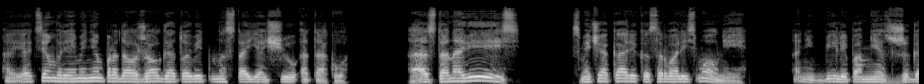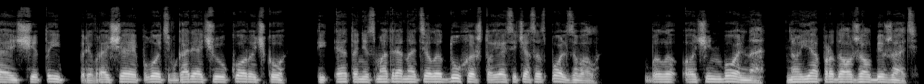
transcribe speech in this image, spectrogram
а я тем временем продолжал готовить настоящую атаку. «Остановись!» С меча Карика сорвались молнии. Они били по мне, сжигая щиты, превращая плоть в горячую корочку, и это несмотря на тело духа, что я сейчас использовал. Было очень больно, но я продолжал бежать.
